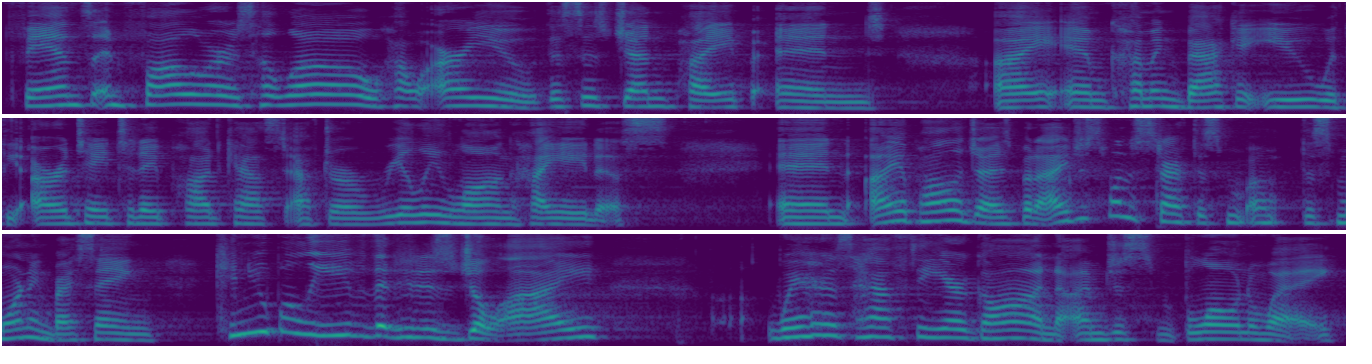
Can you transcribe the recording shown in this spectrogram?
Fans and followers, hello, how are you? This is Jen Pipe, and I am coming back at you with the Arete Today podcast after a really long hiatus. And I apologize, but I just want to start this this morning by saying, can you believe that it is July? Where has half the year gone? I'm just blown away.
